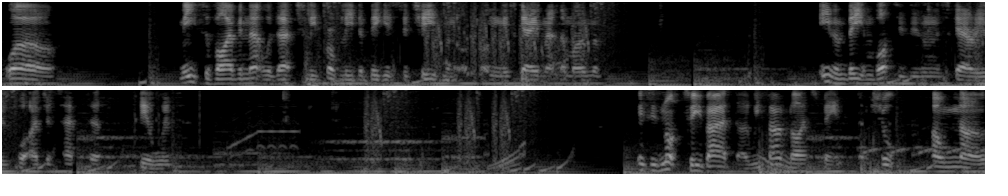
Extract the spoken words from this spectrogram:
Whoa me surviving that was actually probably the biggest achievement on this game at the moment. Even beating bosses isn't as scary as what I just had to deal with. This is not too bad though, we found Beam. I'm sure... Oh no.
